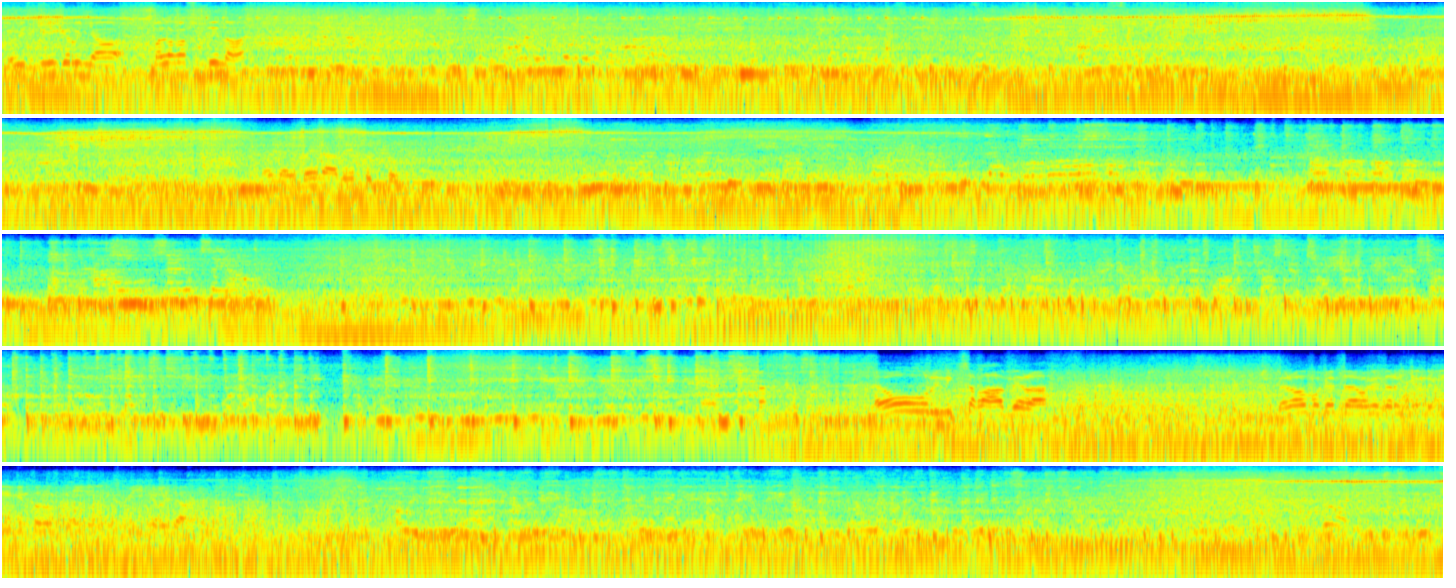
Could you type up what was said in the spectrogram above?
So, yung speaker niya, malakas din ah. Okay, bay natin yung tugtog. Camera. Pero maganda, maganda rin yung nagiging tunog ng speaker niya.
